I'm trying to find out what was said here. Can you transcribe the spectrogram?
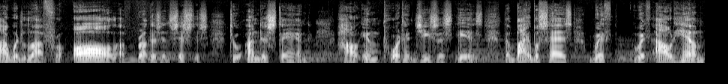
I would love for all of brothers and sisters to understand how important Jesus is. The Bible says, with, without him,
